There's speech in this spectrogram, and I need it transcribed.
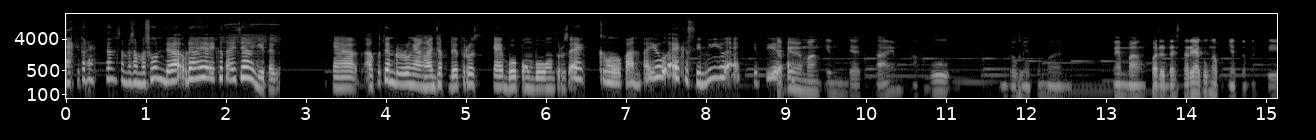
eh kita kan sama-sama Sunda, udah ayo ikut aja gitu. Kayak aku cenderung yang ngajak dia terus kayak bopong-bopong terus eh ke pantai yuk eh ke sini yuk eh situ yuk tapi memang in that time aku nggak punya teman memang pada dasarnya aku nggak punya teman sih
